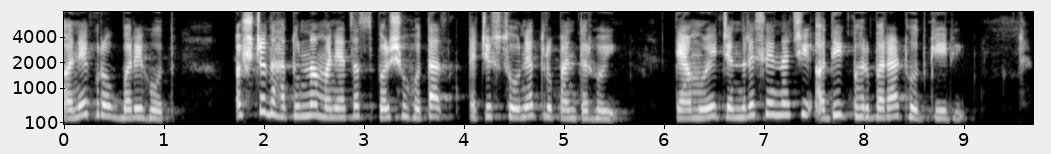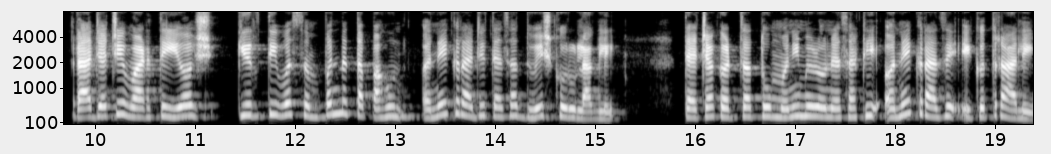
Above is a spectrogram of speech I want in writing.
अनेक रोग बरे होत. अष्टधातूंना मण्याचा स्पर्श होताच त्याचे सोन्यात रूपांतर होई. त्यामुळे चंद्रसेनाची अधिक भरभराट होत गेली. राजाचे वाढते यश कीर्ती व संपन्नता पाहून अनेक राजे त्याचा द्वेष करू लागले. त्याच्याकडचा तो मणी मिळवण्यासाठी अनेक राजे एकत्र आले.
